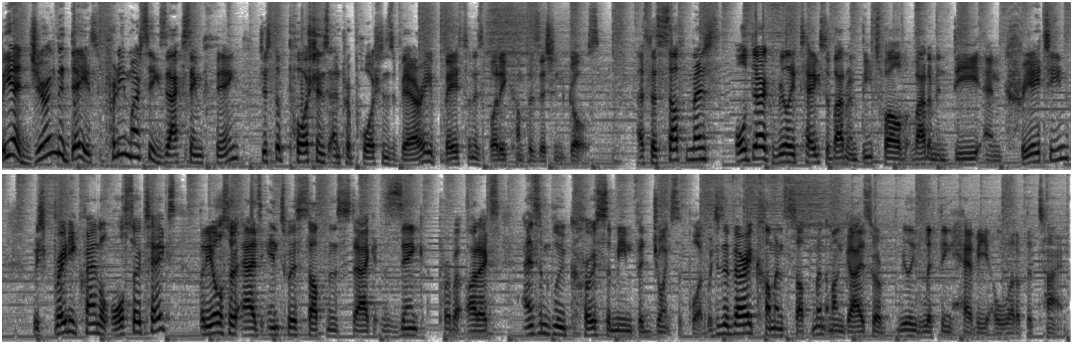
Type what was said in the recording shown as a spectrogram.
But yeah, during the day, it's pretty much the exact same thing, just the portions and proportions vary based on his body composition goals. As for supplements, all Derek really takes are vitamin B12, vitamin D, and creatine, which Bradie Crandall also takes, but he also adds into his supplement stack zinc, probiotics, and some glucosamine for joint support, which is a very common supplement among guys who are really lifting heavy a lot of the time.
